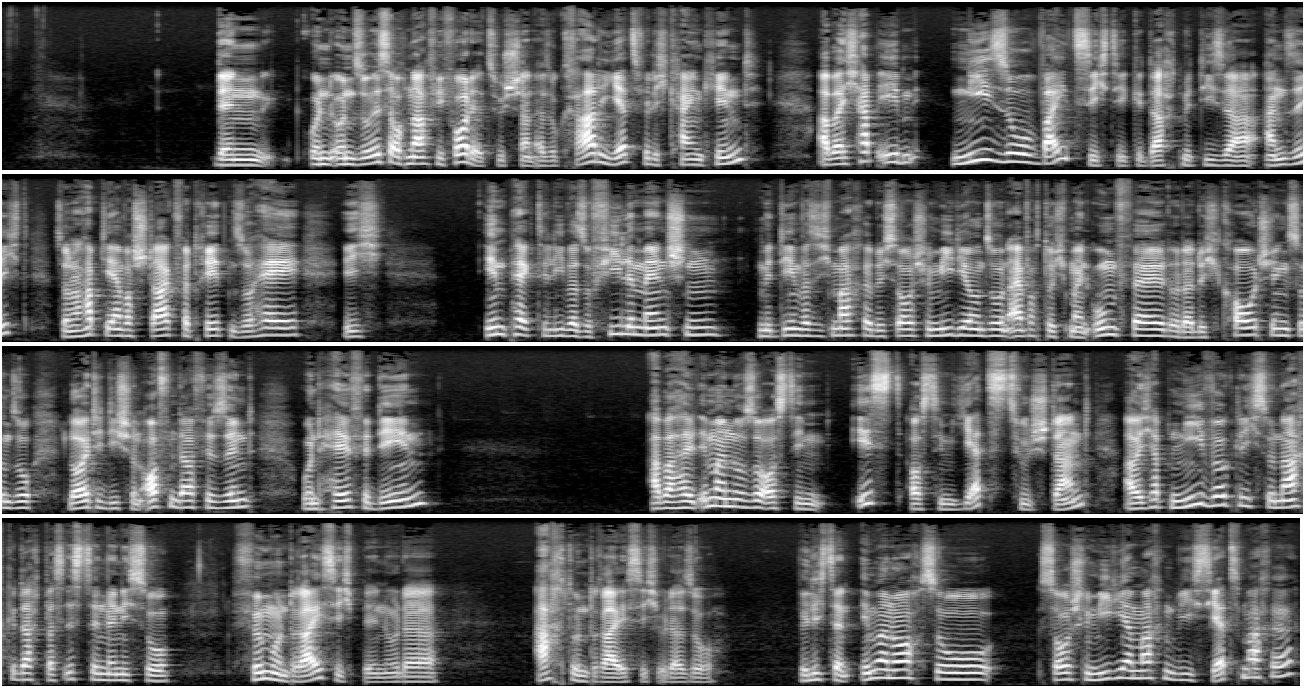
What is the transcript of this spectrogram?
Denn, und, und so ist auch nach wie vor der Zustand. Also gerade jetzt will ich kein Kind, aber ich habe eben nie so weitsichtig gedacht mit dieser Ansicht, sondern habe die einfach stark vertreten, so hey, ich impacte lieber so viele Menschen mit dem, was ich mache, durch Social Media und so und einfach durch mein Umfeld oder durch Coachings und so, Leute, die schon offen dafür sind und helfe denen, aber halt immer nur so aus dem Ist, aus dem Jetzt-Zustand. Aber ich habe nie wirklich so nachgedacht, was ist denn, wenn ich so 35 bin oder 38 oder so? Will ich dann immer noch so Social Media machen, wie ich es jetzt mache?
